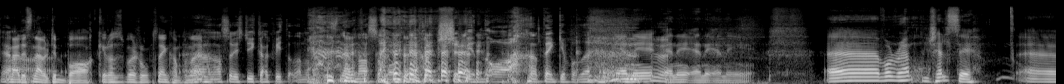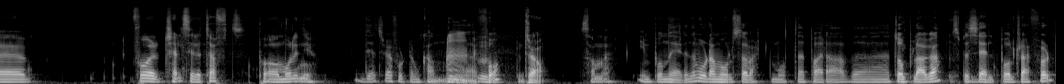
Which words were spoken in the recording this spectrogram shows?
Ja. Madison er vel tilbake i situasjonen til den kampen der. der. altså, hvis du ikke har kvitta deg med Madison ennå, så må du kanskje begynne å tenke på det. Enig, enig, enig. enig. Uh, Wolverhampton-Chelsea. Uh, får Chelsea det tøft på Molyneux? Det tror jeg fort de kan Mm, få. mm. Tror jeg. Samme. Imponerende hvordan Wolves har vært mot et par av uh, topplaga, spesielt Paul Trafford.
